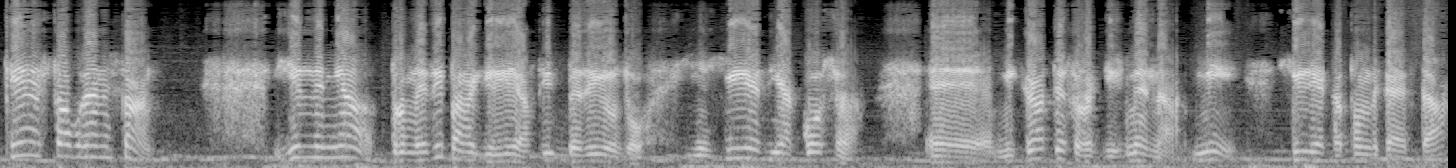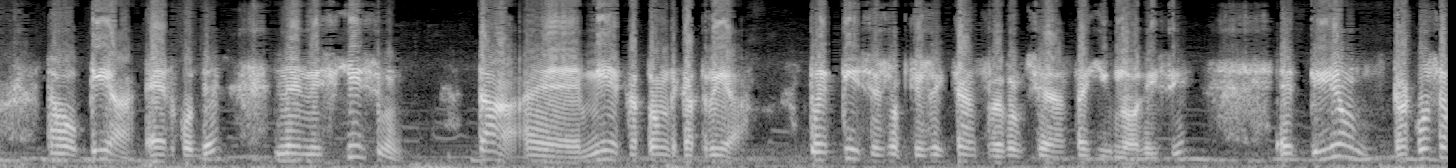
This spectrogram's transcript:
και στο Αφγανιστάν. Γίνεται μια τρομερή παραγγελία αυτή την περίοδο. Για 1200 ε, μικρά τεθωρακισμένα μη 1117 τα οποία έρχονται να ενισχύσουν τα ε, μη 113 που επίσης όποιος έχει κάνει στρατοξία θα έχει γνωρίσει επιπλέον 350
